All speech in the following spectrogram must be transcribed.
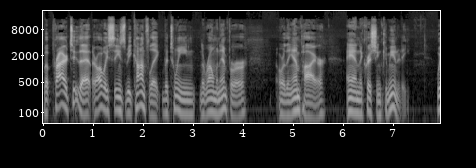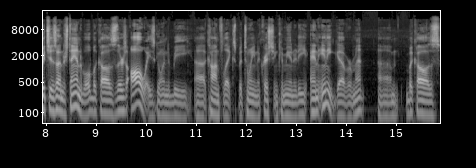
But prior to that, there always seems to be conflict between the Roman emperor or the empire and the Christian community, which is understandable because there's always going to be uh, conflicts between the Christian community and any government um, because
